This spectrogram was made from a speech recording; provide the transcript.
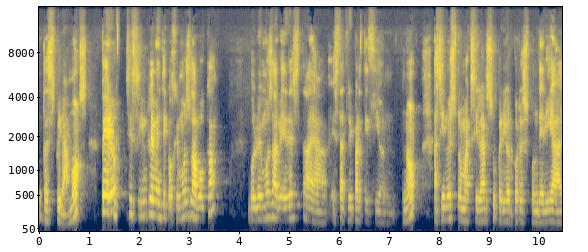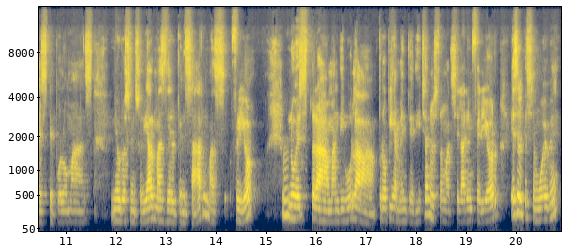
respiramos. Pero si simplemente cogemos la boca, volvemos a ver esta, esta tripartición, ¿no? Así nuestro maxilar superior correspondería a este polo más neurosensorial, más del pensar, más frío. Nuestra mandíbula propiamente dicha, nuestro maxilar inferior, es el que se mueve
